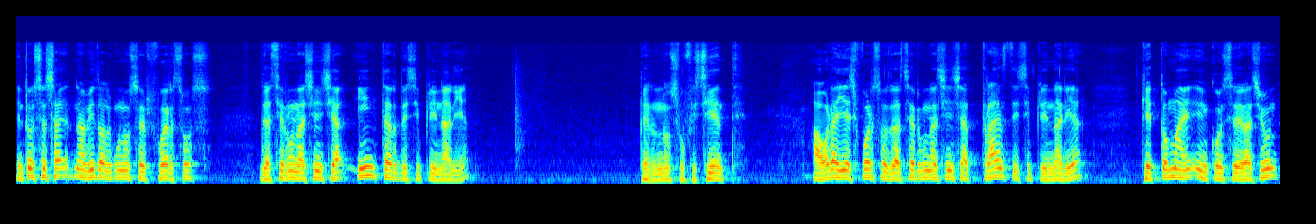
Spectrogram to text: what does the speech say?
Entonces han habido algunos esfuerzos de hacer una ciencia interdisciplinaria, pero no suficiente. Ahora hay esfuerzos de hacer una ciencia transdisciplinaria, que toma en consideración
